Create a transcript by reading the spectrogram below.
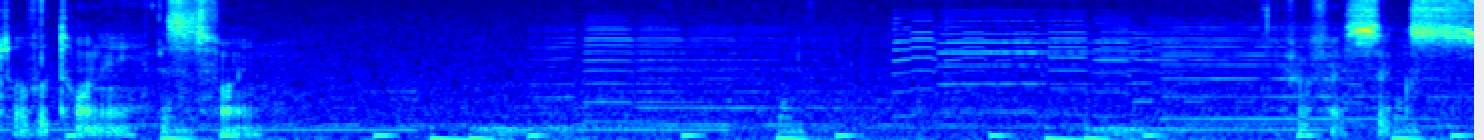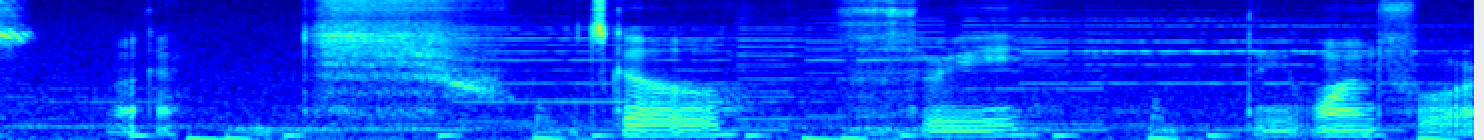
Twelve to twenty. This is fine. Four, five, six. Okay. Let's go three, three, one, four.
